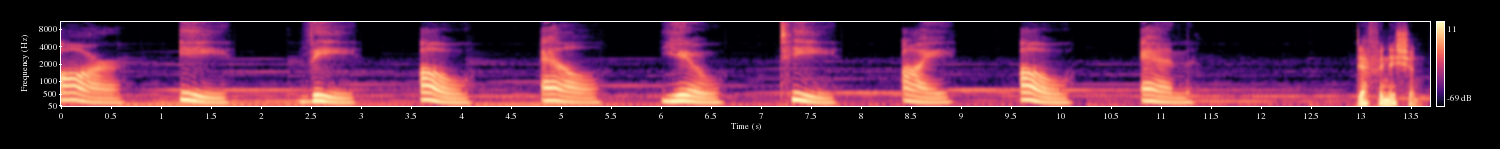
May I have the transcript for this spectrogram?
R E V O L U T I O N. Definition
